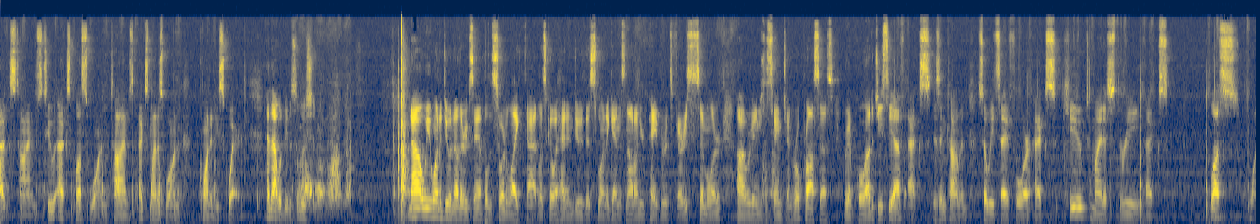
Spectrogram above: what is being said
x times 2x plus 1 times x minus 1 quantity squared. And that would be the solution. Now we want to do another example that's sort of like that. Let's go ahead and do this one. Again, it's not on your paper. It's very similar. Uh, we're going to use the same general process. We're going to pull out a GCF. x is in common. So we'd say 4x cubed minus 3x plus 1.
